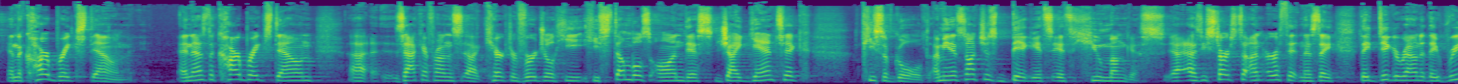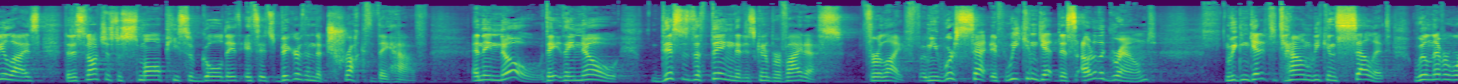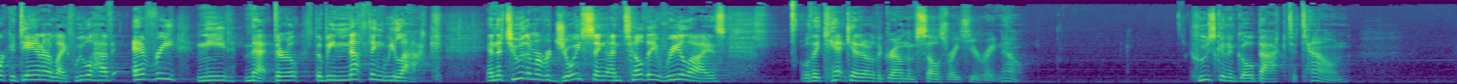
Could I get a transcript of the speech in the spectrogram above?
and the car breaks down. And as the car breaks down, uh, Zac Efron's uh, character Virgil, he, he stumbles on this gigantic piece of gold. I mean, it's not just big, it's, it's humongous. As he starts to unearth it and as they, they dig around it, they realize that it's not just a small piece of gold, it, it's, it's bigger than the truck that they have. And they know, they, they know this is the thing that is going to provide us for life. I mean, we're set. If we can get this out of the ground, we can get it to town, we can sell it, we'll never work a day in our life. We will have every need met. There'll, there'll be nothing we lack. And the two of them are rejoicing until they realize well, they can't get it out of the ground themselves right here, right now. Who's going to go back to town?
